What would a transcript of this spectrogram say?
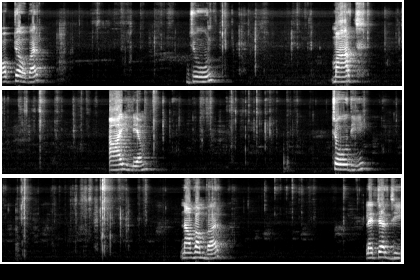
October June March ആയില്യം ചോതി നവംബർ ലെറ്റർ ജി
